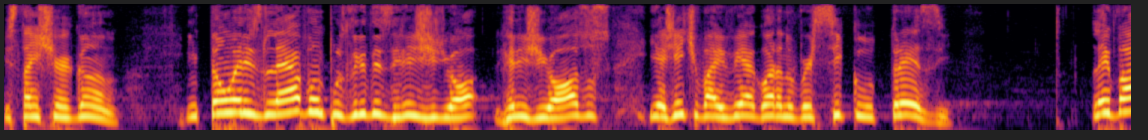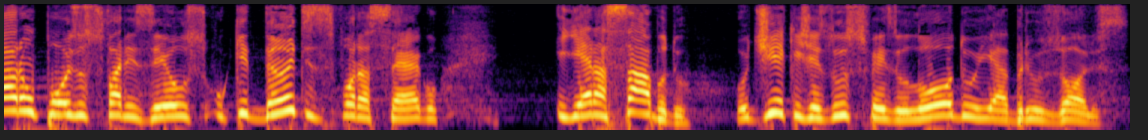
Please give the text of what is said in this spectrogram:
está enxergando. Então eles levam para os líderes religiosos, e a gente vai ver agora no versículo 13. Levaram, pois, os fariseus o que dantes fora cego, e era sábado, o dia que Jesus fez o lodo e abriu os olhos.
